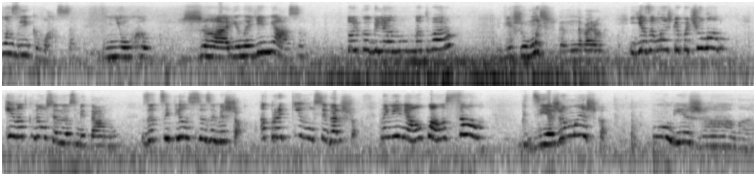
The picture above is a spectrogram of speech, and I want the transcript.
Возле кваса, нюхал жареное мясо. Только глянул на творог, вижу мышка на порог. Я за мышкой по чулану и наткнулся на сметану. Зацепился за мешок, опрокинулся горшок. На меня упало сало. Где же мышка? Убежала.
